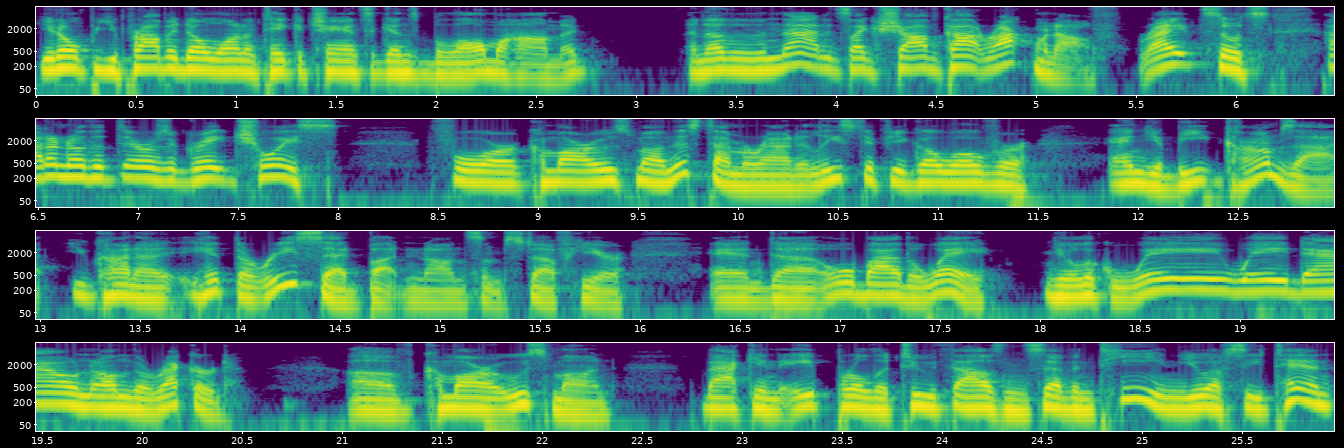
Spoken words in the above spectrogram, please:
you don't you probably don't want to take a chance against Belal Muhammad. And other than that, it's like Shavkat Rakhmonov, right? So it's I don't know that there was a great choice for Kamaru Usman this time around. At least if you go over and you beat Khamzat, you kind of hit the reset button on some stuff here. And uh, oh, by the way, you look way way down on the record of Kamaru Usman back in April of 2017, UFC 10,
